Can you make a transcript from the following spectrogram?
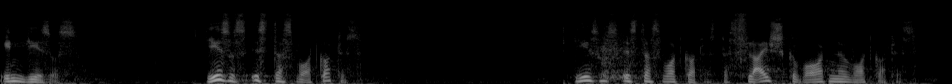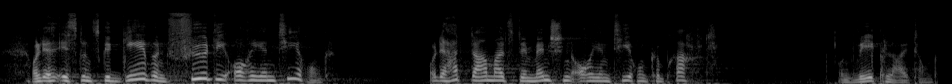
in Jesus. Jesus ist das Wort Gottes. Jesus ist das Wort Gottes, das fleischgewordene Wort Gottes. Und er ist uns gegeben für die Orientierung. Und er hat damals den Menschen Orientierung gebracht und Wegleitung.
